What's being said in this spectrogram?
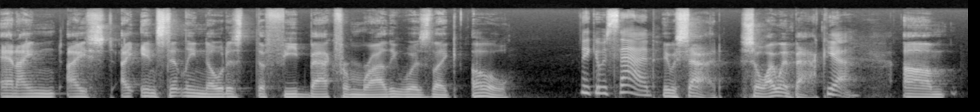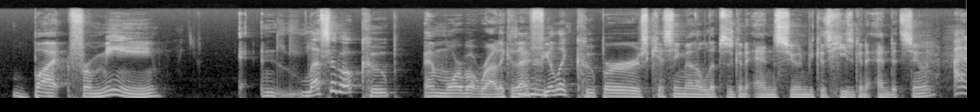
And I, I, I instantly noticed the feedback from Riley was like, oh, Like it was sad. it was sad. So I went back. Yeah. Um, But for me, less about Coop and more about Riley because I feel like Cooper's kissing me on the lips is going to end soon because he's going to end it soon. I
